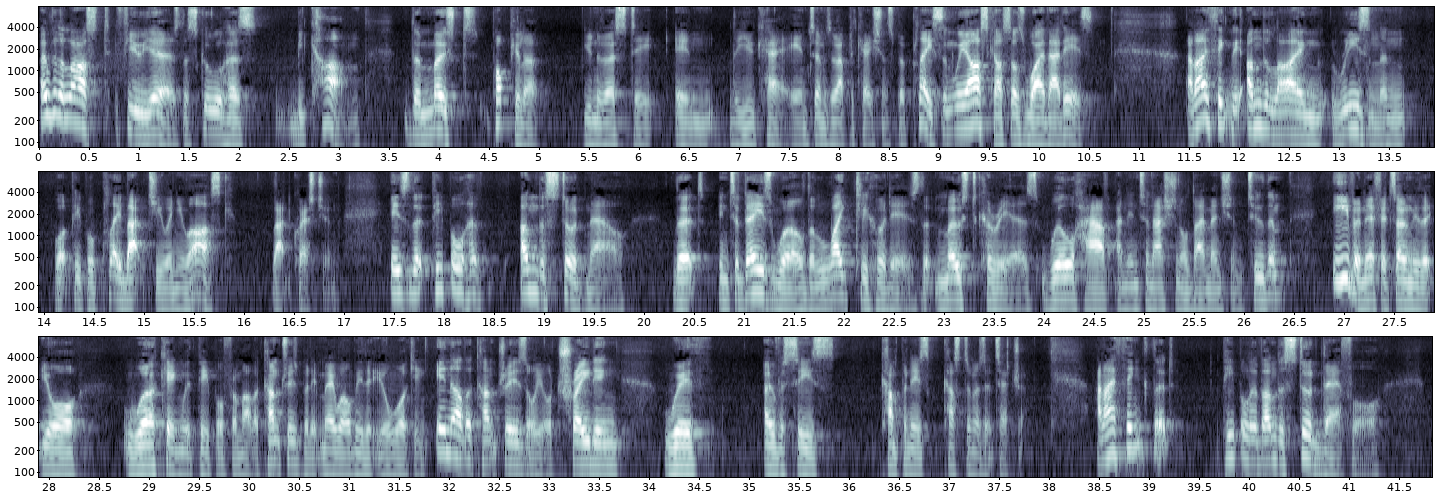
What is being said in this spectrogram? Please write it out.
over the last few years, the school has become the most popular university in the UK in terms of applications per place, and we ask ourselves why that is. And I think the underlying reason, and what people play back to you when you ask that question, is that people have understood now that in today's world, the likelihood is that most careers will have an international dimension to them, even if it's only that you're working with people from other countries, but it may well be that you're working in other countries or you're trading with overseas companies, customers, etc. And I think that people have understood, therefore,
